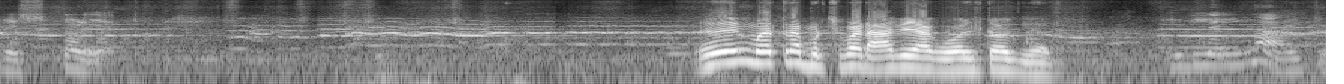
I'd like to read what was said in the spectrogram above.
ಬ್ರಷ್ ತೊಳೆಯೋಕ್ಕೆ. ಹಿಂಗೆ ಮಾತ್ರ ಮುಚ್ಚಬೇಡ ಆವಿ ಆಗಿ ಹೊಲ್ಟೋಗ್ಲಿ ಅದು. ಇಲ್ಲೆಲ್ಲ ಆಯ್ತು.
